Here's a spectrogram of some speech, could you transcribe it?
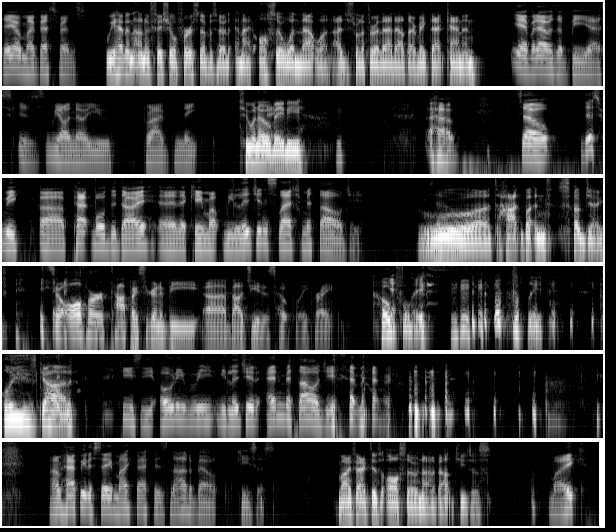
They are my best friends. We had an unofficial first episode, and I also won that one. I just want to throw that out there, make that canon. Yeah, but that was a BS, because we all know you bribed Nate. Two and zero, baby. Uh, so this week, uh, Pat rolled the die, and it came up religion slash mythology. Ooh, a hot button subject. So all of our topics are going to be uh, about Jesus, hopefully, right? Hopefully, hopefully, please God. He's the only re- religion and mythology that matter. I'm happy to say my fact is not about Jesus. My fact is also not about Jesus. Mike?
